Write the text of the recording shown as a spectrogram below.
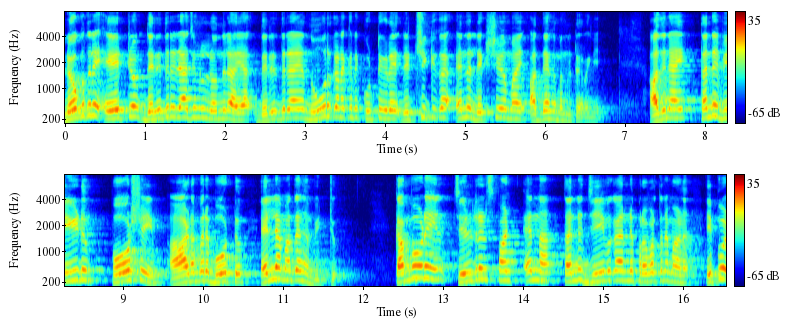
ലോകത്തിലെ ഏറ്റവും ദരിദ്ര രാജ്യങ്ങളിൽ ഒന്നിലായ ദരിദ്രരായ നൂറുകണക്കിന് കുട്ടികളെ രക്ഷിക്കുക എന്ന ലക്ഷ്യവുമായി അദ്ദേഹം എന്നിട്ട് ഇറങ്ങി. അതിനായി തന്റെ വീടും പോഷയും ആഡംബര ബോട്ടും എല്ലാം അദ്ദേഹം വിറ്റു. കംബോഡിയയിൽ ചിൽഡ്രൻസ് ഫണ്ട് എന്ന തന്റെ ജീവകാരുണ്യ പ്രവർത്തനമാണ് ഇപ്പോൾ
